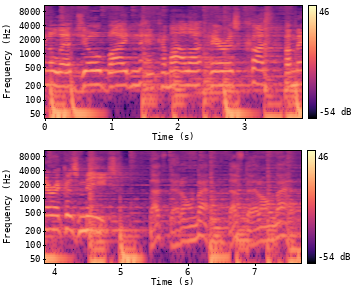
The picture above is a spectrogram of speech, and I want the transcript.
We're not going to let Joe Biden and Kamala Harris cut America's meat. That's dead on that. That's dead on that.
